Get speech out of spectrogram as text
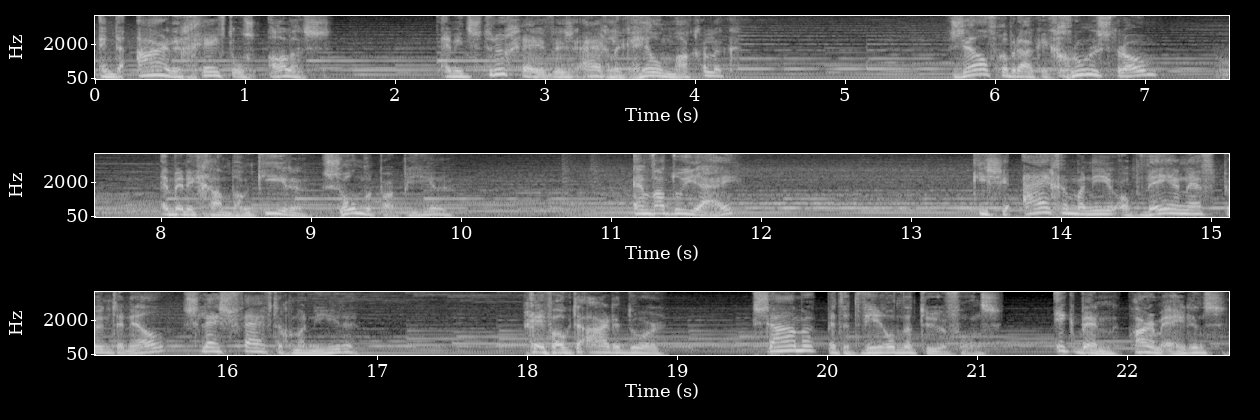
En de aarde geeft ons alles. En iets teruggeven is eigenlijk heel makkelijk. Zelf gebruik ik groene stroom en ben ik gaan bankieren zonder papieren. En wat doe jij? Kies je eigen manier op wnf.nl slash 50 manieren. Geef ook de aarde door. Samen met het Wereld Natuurfonds. Ik ben Harm Edens.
